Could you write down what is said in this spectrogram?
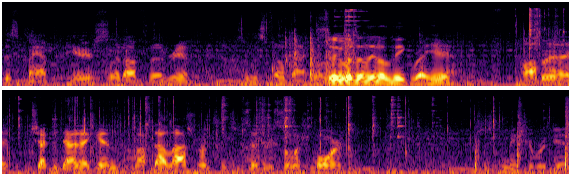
This clamp here slid off the rib, so this fell back over. So it was a little leak right here. I'm gonna check the data again off that last run since you said there was so much more. Just to make sure we're good.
